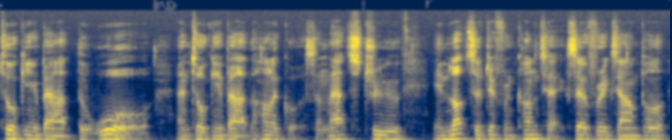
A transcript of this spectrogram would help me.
talking about the war and talking about the Holocaust, and that's true in lots of different contexts. So, for example,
